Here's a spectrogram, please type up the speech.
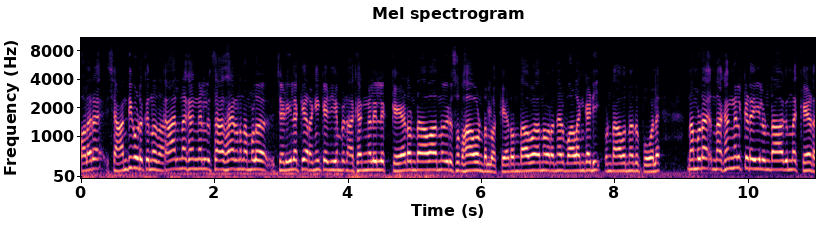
വളരെ ശാന്തി കൊടുക്കുന്നത് കാൽനഖങ്ങളിൽ സാധാരണ നമ്മൾ ചെളിയിലൊക്കെ ഇറങ്ങിക്കഴിയുമ്പോൾ നഖങ്ങളിൽ കേടുണ്ടാവാവുന്ന ഒരു സ്വഭാവം ഉണ്ടല്ലോ. കേടുണ്ടാവുക എന്ന് പറഞ്ഞാൽ വളങ്കടി ഉണ്ടാവുന്നത് പോലെ നമ്മുടെ നഖങ്ങൾക്കിടയിൽ ഉണ്ടാകുന്ന കേട്.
